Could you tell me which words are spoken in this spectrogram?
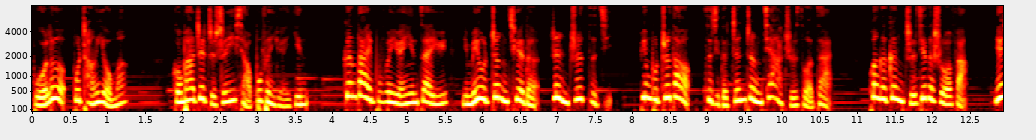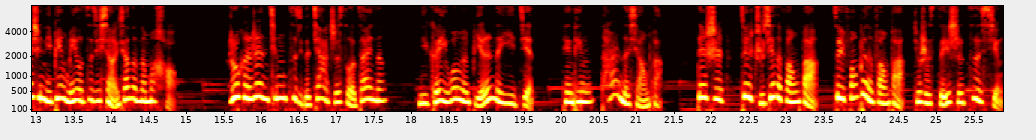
伯乐不常有吗？恐怕这只是一小部分原因，更大一部分原因在于你没有正确的认知自己，并不知道自己的真正价值所在。换个更直接的说法，也许你并没有自己想象的那么好。如何认清自己的价值所在呢？你可以问问别人的意见，听听他人的想法，但是最直接的方法。最方便的方法就是随时自省，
